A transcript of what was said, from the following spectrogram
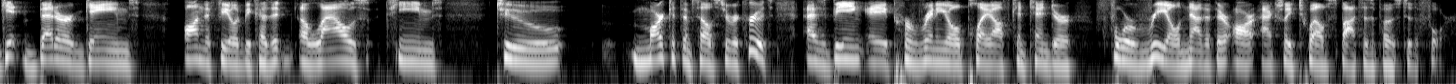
get better games on the field because it allows teams to market themselves to recruits as being a perennial playoff contender for real now that there are actually 12 spots as opposed to the four.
